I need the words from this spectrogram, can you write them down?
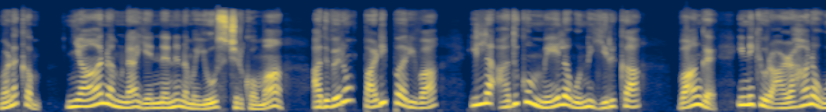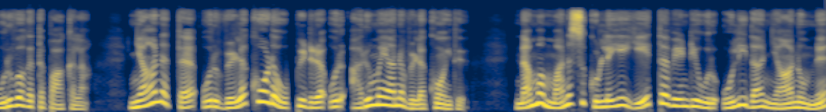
வணக்கம். ஞானம்னா என்னன்னு நம்ம யோசிச்சிருக்கோமா? அது வெறும் படிப்பறிவா? இல்ல அதுக்கும் மேல ஒன்னு இருக்கா? வாங்க இன்னைக்கு ஒரு அழகான உருவகத்தை பார்க்கலாம். ஞானத்தை ஒரு விளக்கோட ஒப்பிடுற ஒரு அருமையான விளக்கம் இது. நம்ம மனசுக்குள்ளேயே ஏத்த வேண்டிய ஒரு ஒளிதான் ஞானம்னு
